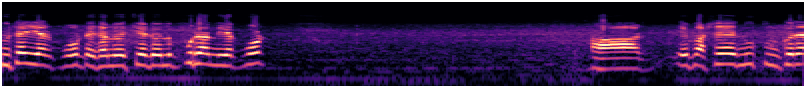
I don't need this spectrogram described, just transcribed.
দুটা এয়ারপোর্ট এখানে হচ্ছে এটা হলো পুরান এয়ারপোর্ট আর এ পাশে নতুন করে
